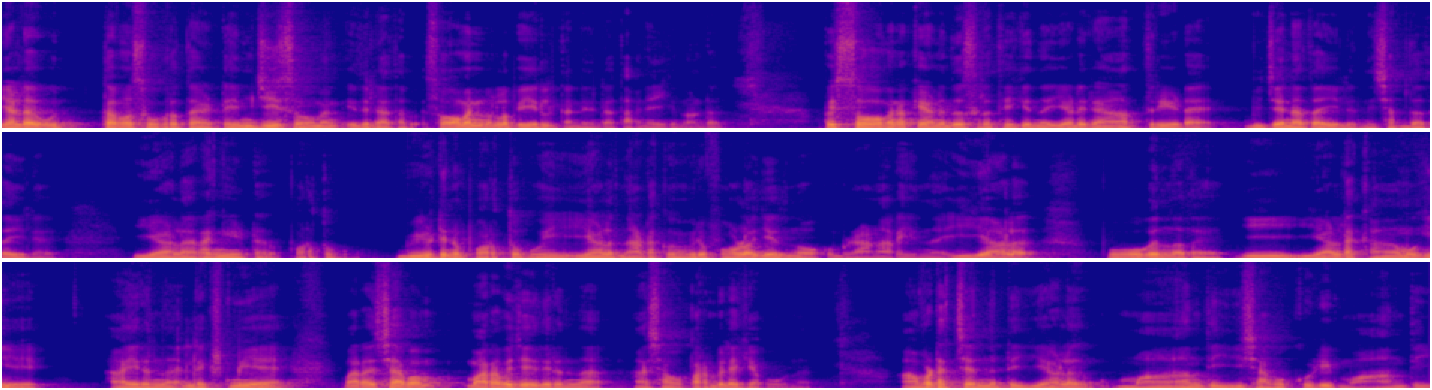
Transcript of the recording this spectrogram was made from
ഇയാളുടെ ഉത്തമ സുഹൃത്തായിട്ട് എം ജി സോമൻ ഇതിനകത്ത് സോമൻ എന്നുള്ള പേരിൽ തന്നെ ഇതിനകത്ത് അഭിനയിക്കുന്നുണ്ട്. അപ്പോൾ ഈ സോമനൊക്കെയാണ് ഇത് ശ്രദ്ധിക്കുന്നത്. ഇയാൾ രാത്രിയുടെ വിജനതയിൽ നിശബ്ദതയിൽ ഇയാൾ ഇറങ്ങിയിട്ട് പുറത്തു പോകും. വീടിന് പുറത്തു പോയി ഇയാൾ നടക്കും. ഇവർ ഫോളോ ചെയ്ത് നോക്കുമ്പോഴാണ് അറിയുന്നത്. ഇയാൾ പോകുന്നത് ഈ ഇയാളുടെ കാമുകിയെ ആയിരുന്ന ലക്ഷ്മിയെ മറ ശവം മറവ് ചെയ്തിരുന്ന ആ ശവപ്പറമ്പിലേക്കാണ് പോകുന്നത്. അവിടെ ചെന്നിട്ട് ഇയാൾ മാന്തി ഈ ശവക്കുഴി മാന്തി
